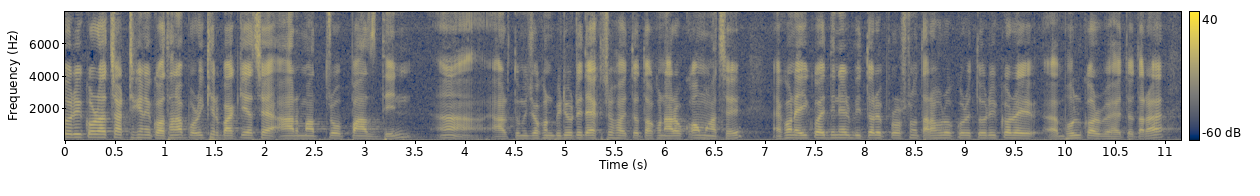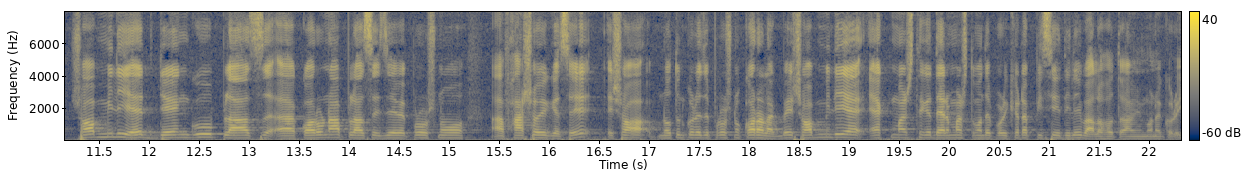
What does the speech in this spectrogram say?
তৈরি করা চারটিখানি কথা না, পরীক্ষার বাকি আছে আর মাত্র পাঁচ দিন। হ্যাঁ আর তুমি যখন ভিডিওটি দেখছ হয়তো তখন আরও কম আছে। এখন এই কয়েকদিনের ভিতরে প্রশ্ন তাড়াহুড়ো করে তৈরি করে ভুল করবে হয়তো তারা। সব মিলিয়ে ডেঙ্গু প্লাস করোনা প্লাস এই যে প্রশ্ন ফাঁস হয়ে গেছে এসব নতুন করে যে প্রশ্ন করা লাগবে, সব মিলিয়ে এক মাস থেকে দেড় মাস তোমাদের পরীক্ষাটা পিছিয়ে দিলেই ভালো হতো আমি মনে করি।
